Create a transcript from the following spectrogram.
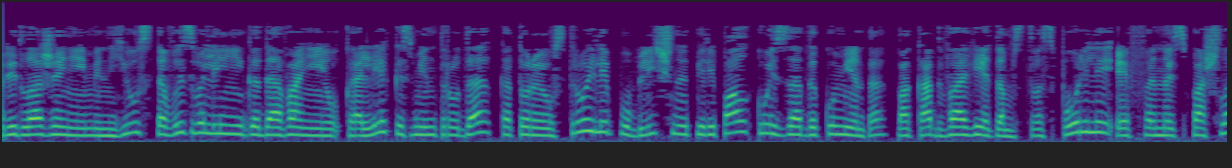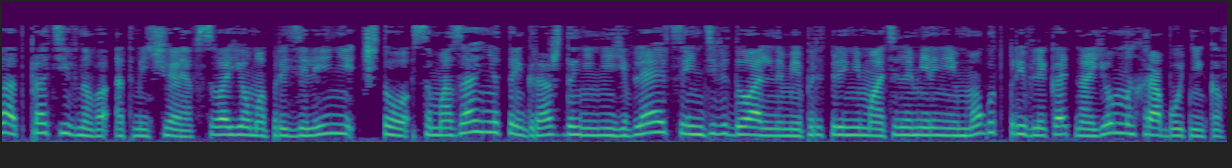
Предложения Минюста вызвали негодование у коллег из Минтруда, которые устроили публичную перепалку из-за документа. Пока два ведомства спорили, ФНС пошла от противного, отмечая в своем определении, что самозанятые граждане не являются индивидуальными предпринимателями и не могут привлекать наемных работников.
